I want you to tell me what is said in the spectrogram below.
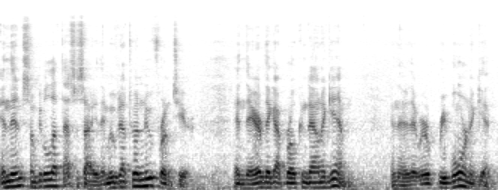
And then some people left that society. They moved out to a new frontier, and there they got broken down again, and there they were reborn again.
